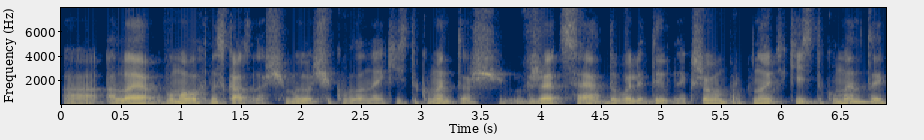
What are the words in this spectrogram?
а, але в умовах не сказано, що ми очікували на якийсь документ, тож вже це доволі дивно. Якщо вам пропонують якісь документи,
